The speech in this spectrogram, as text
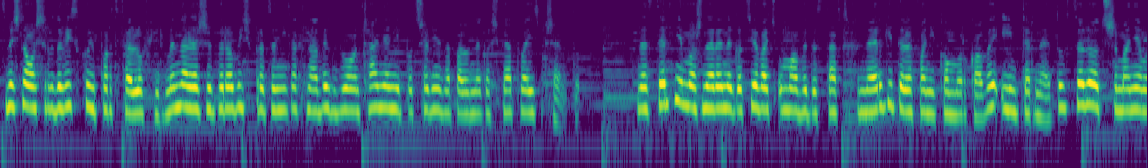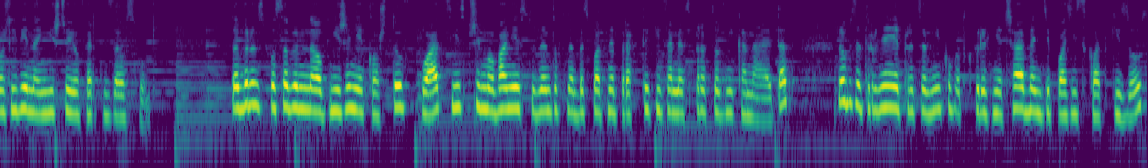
Z myślą o środowisku i portfelu firmy należy wyrobić w pracownikach nawyk wyłączania niepotrzebnie zapalonego światła i sprzętu. Następnie można renegocjować umowy dostawców energii, telefonii komórkowej i internetu w celu otrzymania możliwie najniższej oferty za usługi. Dobrym sposobem na obniżenie kosztów płac jest przyjmowanie studentów na bezpłatne praktyki zamiast pracownika na etat lub zatrudnianie pracowników, od których nie trzeba będzie płacić składki ZUS,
